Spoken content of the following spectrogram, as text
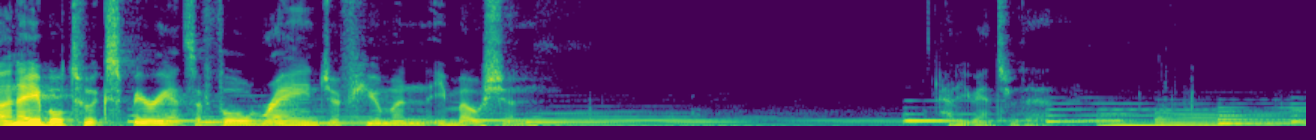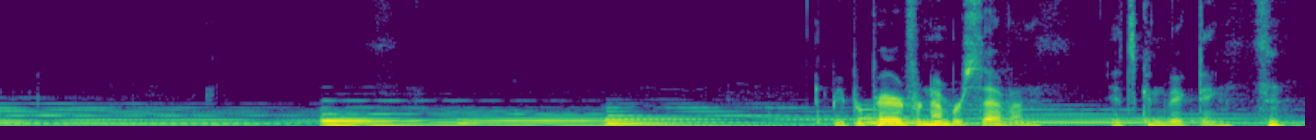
unable to experience a full range of human emotion. How do you answer that? Be prepared for number seven. It's convicting.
